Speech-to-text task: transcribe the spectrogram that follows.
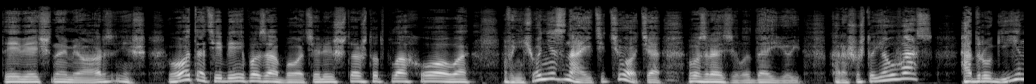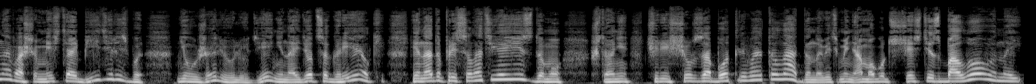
«Ты вечно мерзнешь. Вот о тебе и позаботились. Что ж тут плохого?» «Вы ничего не знаете, тетя», — возразила Даюй. «Хорошо, что я у вас, а другие на вашем месте обиделись бы. Неужели у людей не найдется грелки, и надо присылать ее из дому? Что они чересчур заботливы, это ладно, но ведь меня могут счесть избалованной».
